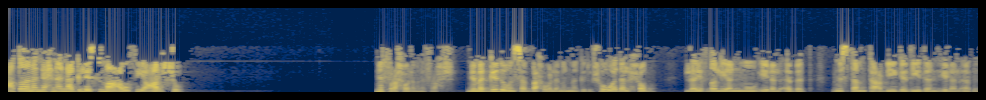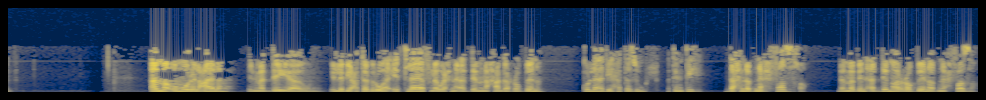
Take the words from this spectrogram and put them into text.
عطانا إن إحنا نجلس معه في عرشه. نفرح ولا ما نفرحش؟ نمجده ونسبحه ولا ما نمجدوش؟ هو ده الحب. لا يفضل ينمو إلى الأبد. ونستمتع به جديدا إلى الأبد. أما أمور العالم المادية اللي بيعتبروها إتلاف لو إحنا قدمنا حاجة لربنا كلها دي هتزول هتنتهي. ده إحنا بنحفظها. لما بنقدمها لربنا بنحفظها.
